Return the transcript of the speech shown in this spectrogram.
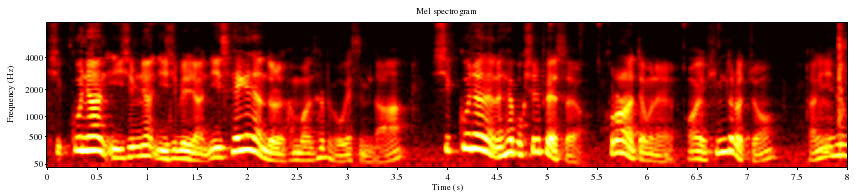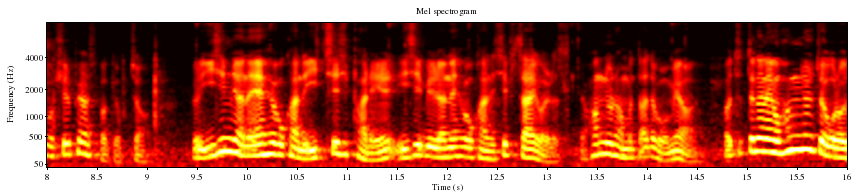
19년, 20년, 21년 이 세 개 년도를 한번 살펴보겠습니다. 19년에는 회복 실패했어요. 코로나 때문에 어, 힘들었죠. 당연히 회복 실패할 수밖에 없죠. 20년에 회복하는데 278일, 21년에 회복하는데 14일 걸렸어요. 확률을 한번 따져보면 어쨌든 간에 확률적으로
